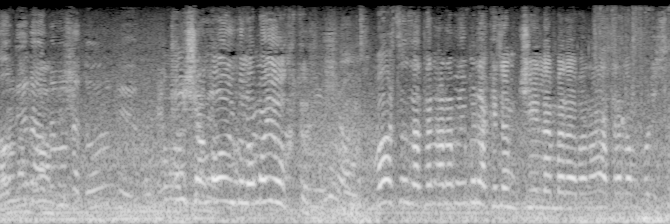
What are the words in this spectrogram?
Alıyor adamı da doğru diyor. İnşallah uygulama yoktur. Varsa zaten arabayı bırakacağım şeyle beraber anahtardan polise.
